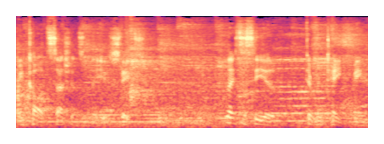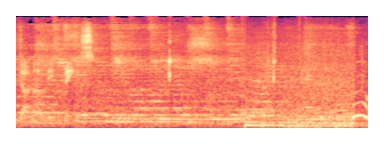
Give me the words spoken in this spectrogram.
we call it sessions in the United States. Nice to see a different take being done on these things. Whew.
